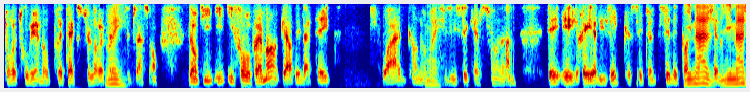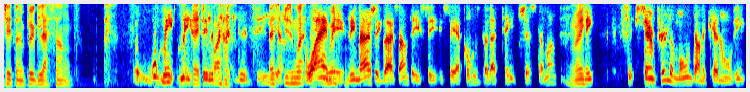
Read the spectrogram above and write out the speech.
tu aurais trouvé un autre prétexte, tu l'aurais fait de toute façon. Donc, il, faut vraiment garder la tête froide quand on utilise ces questions-là et, réaliser que c'est l'époque. L'image, l'image est un peu glaçante. Euh, mais, mais c'est le cas de dire. Excuse-moi. Ouais, mais l'image est glaçante et c'est à cause de la tête, justement. Mais c'est un peu le monde dans lequel on vit.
